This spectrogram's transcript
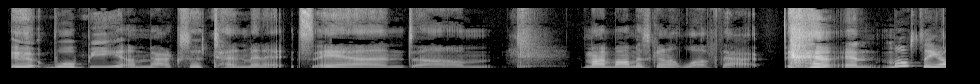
It will be a max of 10 minutes. And um my mom is gonna love that. and most of y'all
